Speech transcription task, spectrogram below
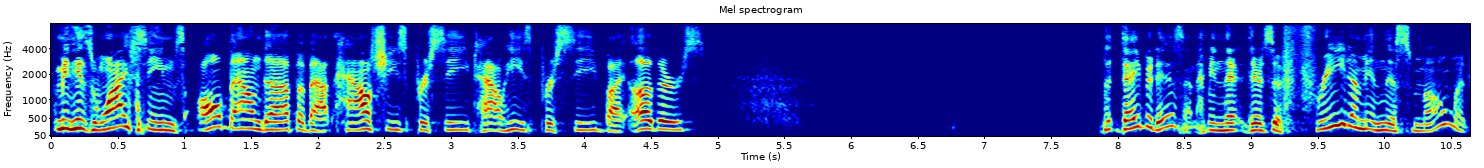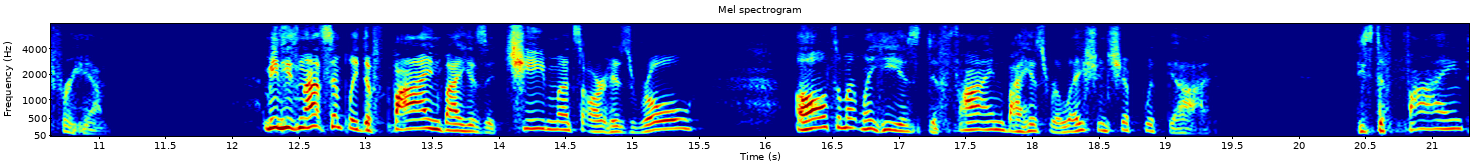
I mean, his wife seems all bound up about how she's perceived, how he's perceived by others. But David isn't. I mean, there, there's a freedom in this moment for him. I mean, he's not simply defined by his achievements or his role. Ultimately, he is defined by his relationship with God. He's defined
